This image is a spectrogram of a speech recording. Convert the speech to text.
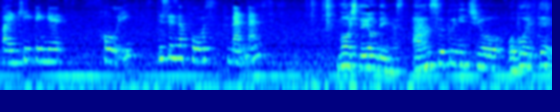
by keeping it holy. This is the fourth commandment. もう一度読んでみます。安息日を覚えて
